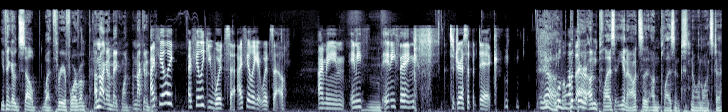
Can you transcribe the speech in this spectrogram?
you think I would sell what three or four of them? I'm not going to make one. I'm not going to. I feel like I feel like you would sell. I feel like it would sell. I mean, any Mm. anything to dress up a dick. yeah. Well, love but they're unpleasant. You know, it's uh, unpleasant. No one wants to.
